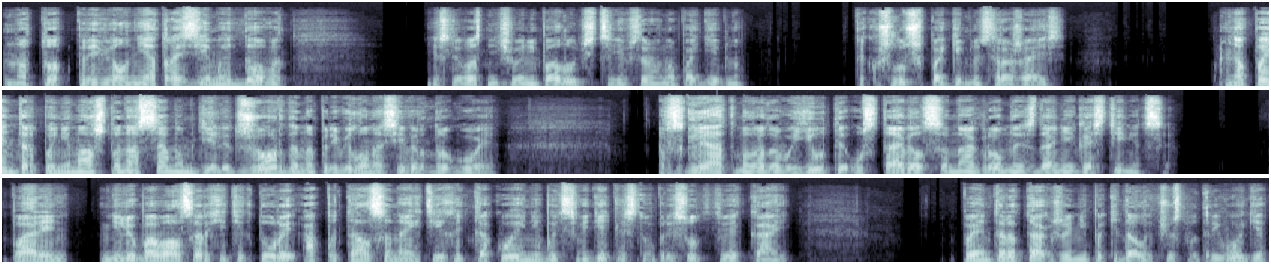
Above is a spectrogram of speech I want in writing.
но тот привел неотразимый довод. «Если у вас ничего не получится, я все равно погибну. Так уж лучше погибнуть, сражаясь». Но Пейнтер понимал, что на самом деле Джордана привело на север другое. Взгляд молодого Юты уставился на огромное здание гостиницы. Парень не любовался архитектурой, а пытался найти хоть какое-нибудь свидетельство присутствия Кай. Пейнтера также не покидало чувство тревоги,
